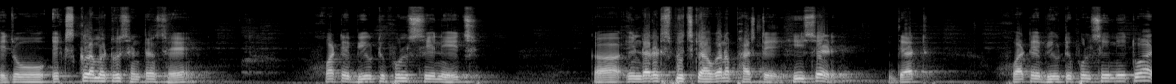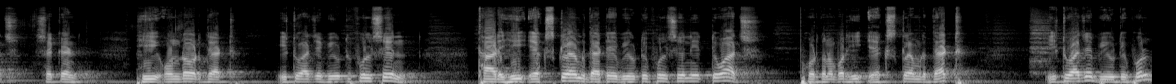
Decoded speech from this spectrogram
ये जो एक्सक्लामेटरी सेंटेंस है what a beautiful scene is का इनडायरेक्ट स्पीच क्या होगा ना? फ़र्स्ट है he said that what a beautiful scene it was second he wondered that it was a beautiful scene third he exclaimed that a beautiful scene it was fourth number he exclaimed that it was a beautiful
